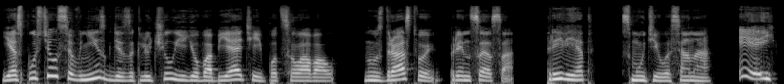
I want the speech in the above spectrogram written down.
Я спустился вниз, где заключил ее в объятия и поцеловал. «Ну, здравствуй, принцесса!» «Привет!» — смутилась она. «Эй,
